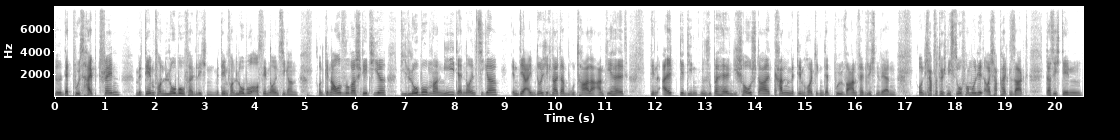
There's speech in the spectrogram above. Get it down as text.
äh, Deadpools Hype Train mit dem von Lobo verglichen, mit dem von Lobo aus den 90ern. Und genau sowas steht hier, die Lobo-Manie der 90er, in der ein durchgeknallter, brutaler Anti-Held den altgedienten Superhelden die Show stahl, kann mit dem heutigen Deadpool-Wahn verglichen werden. Und ich habe es natürlich nicht so formuliert, aber ich habe halt gesagt, dass ich den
